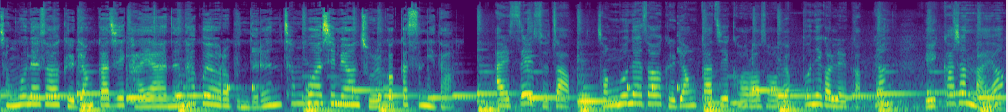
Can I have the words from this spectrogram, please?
정문에서 글경까지 가야 하는 학우 여러분들은 참고하시면 좋을 것 같습니다. 알쓸수잡, 정문에서 글경까지 걸어서 몇 분이 걸릴까 편 유익하셨나요?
